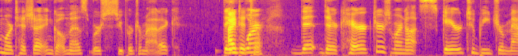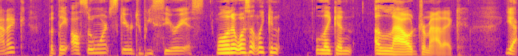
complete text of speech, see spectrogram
Morticia and Gomez were super dramatic. They I did weren't that their characters were not scared to be dramatic, but they also weren't scared to be serious. Well, and it wasn't like an like an a loud dramatic. Yeah.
